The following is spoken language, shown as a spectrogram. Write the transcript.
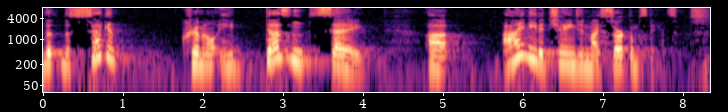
the, the second criminal, he doesn't say, uh, I need a change in my circumstances.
